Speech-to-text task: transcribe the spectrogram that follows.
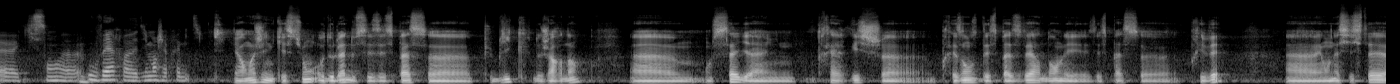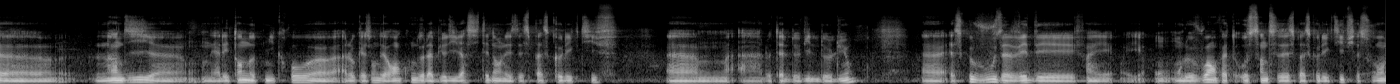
euh, qui sont euh, ouverts euh, dimanche après-midi. Alors moi j'ai une question, au-delà de ces espaces euh, publics de jardin, euh, on le sait, il y a une très riche euh, présence d'espaces verts dans les espaces euh, privés. Euh, et on assistait euh, lundi, euh, on est allé tendre notre micro euh, à l'occasion des rencontres de la biodiversité dans les espaces collectifs euh, à l'hôtel de ville de Lyon. Euh, Est-ce que vous avez des, enfin, on, le voit en fait au sein de ces espaces collectifs, il y a souvent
